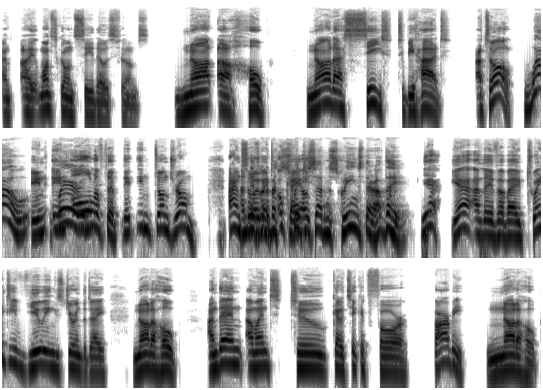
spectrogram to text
and I want to go and see those films. Not a hope, not a seat to be had at all Wow. in in Where? all of them in, Dundrum. And, And so they've got went, about okay, I'll- 27 screens there, have they? yeah, yeah, and they've about twenty viewings during the day. Not a hope. And then I went to get a ticket for Barbie. Not a hope.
